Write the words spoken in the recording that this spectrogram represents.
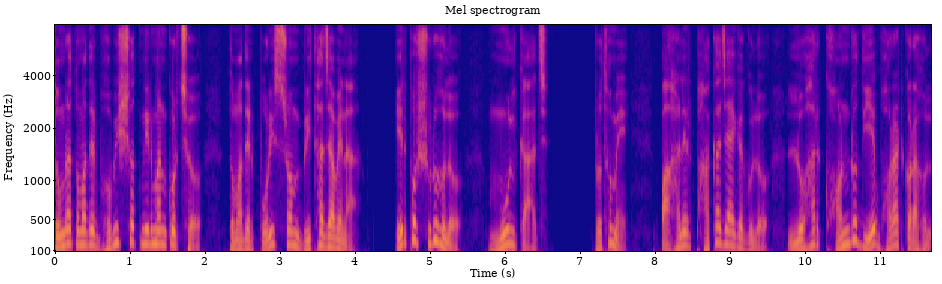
তোমরা তোমাদের ভবিষ্যৎ নির্মাণ করছ, তোমাদের পরিশ্রম বৃথা যাবে না। এরপর শুরু হল মূল কাজ। প্রথমে পাহাড়ের ফাঁকা জায়গাগুলো লোহার খণ্ড দিয়ে ভরাট করা হল।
